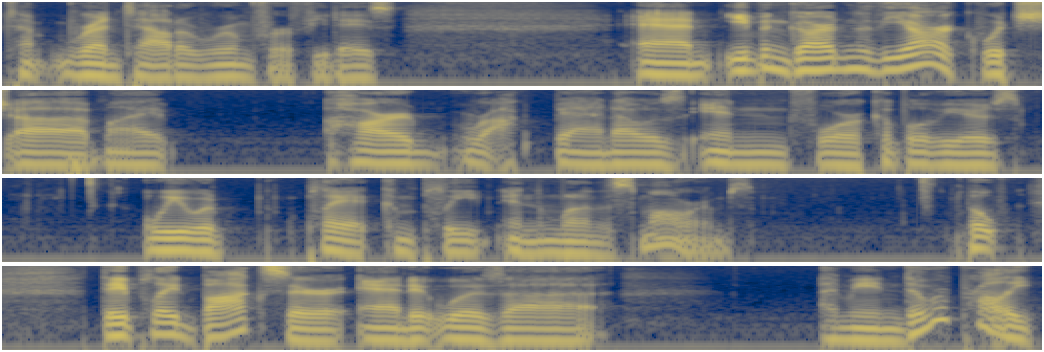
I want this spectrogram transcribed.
temp- rent out a room for a few days, and even Garden of the Ark, which uh, my hard rock band I was in for a couple of years, we would play it complete in one of the small rooms. But they played Boxer, and it was, uh, I mean, there were probably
